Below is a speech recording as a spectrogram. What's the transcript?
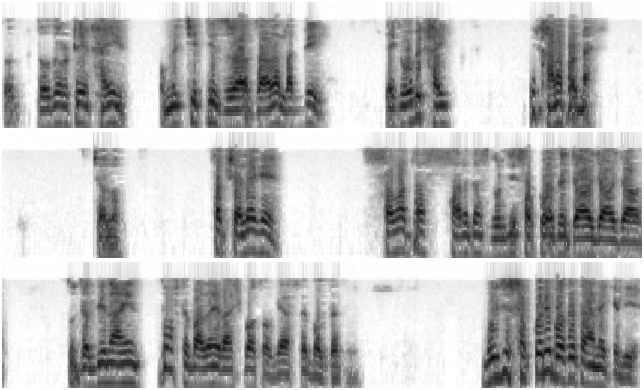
तो दो दो रोटी खाई, और मिर्ची इतनी ज़्यादा लग गई। लेकिन वो भी खाई खाना पड़ना है। चलो। सब चले गए। सवा दस, साढ़े दस गुरु जी सबको जाओ जाओ जाओ। तो जल्दी ना आई दो हफ़्ते बाद आई रश बहुत हो गया, ऐसे बोलते थे। गुरु जी, सबको नहीं बोलते थे आने के लिए।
